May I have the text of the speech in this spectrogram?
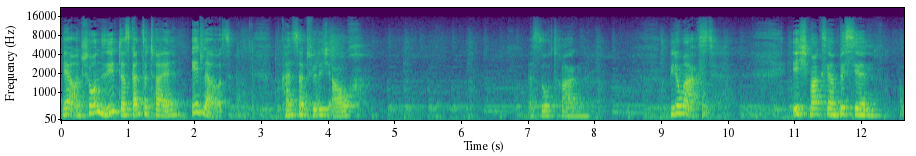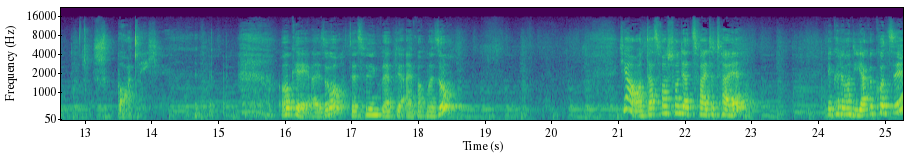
Ja, und schon sieht das ganze Teil edler aus. Du kannst natürlich auch es so tragen, wie du magst. Ich mag es ja ein bisschen sportlich. Okay, also deswegen bleibt ihr einfach mal so. Ja, und das war schon der zweite Teil. Ihr könnt ja mal die Jacke kurz sehen.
